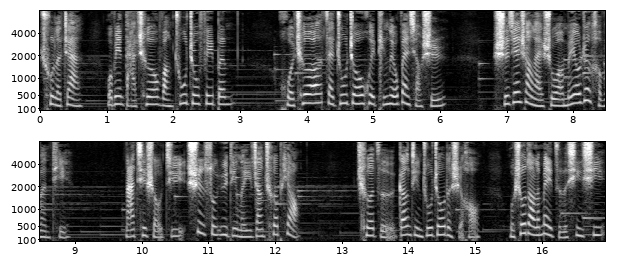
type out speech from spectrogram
出了站，我便打车往株洲飞奔。火车在株洲会停留半小时，时间上来说没有任何问题。拿起手机，迅速预订了一张车票。车子刚进株洲的时候，我收到了妹子的信息：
